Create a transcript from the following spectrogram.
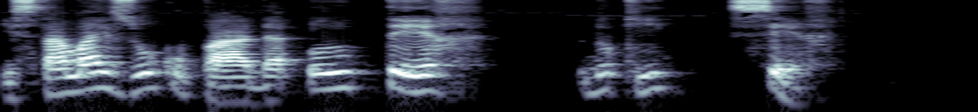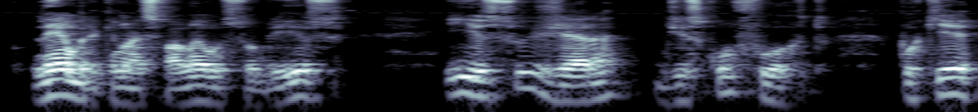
está mais ocupada em ter do que ser. Lembra que nós falamos sobre isso? E isso gera desconforto. Porque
